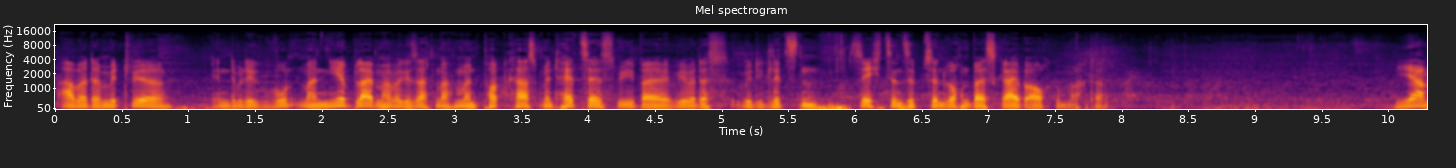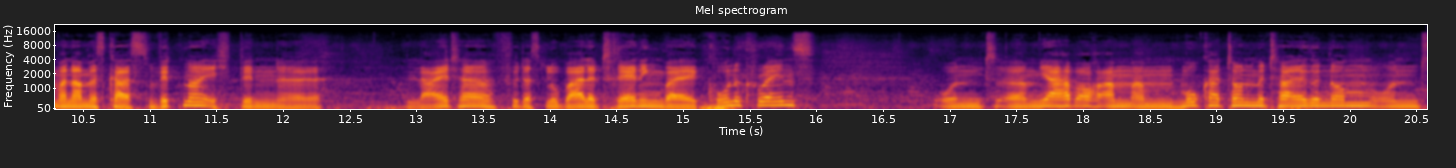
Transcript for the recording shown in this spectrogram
Aber damit wir in der gewohnten Manier bleiben, haben wir gesagt, machen wir einen Podcast mit Headsets, wie, bei, wie wir das über die letzten 16, 17 Wochen bei Skype auch gemacht haben. Ja, mein Name ist Carsten Wittmer. Ich bin äh, Leiter für das globale Training bei Konecranes. Und ähm, ja, habe auch am, am Mokaton mit teilgenommen und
